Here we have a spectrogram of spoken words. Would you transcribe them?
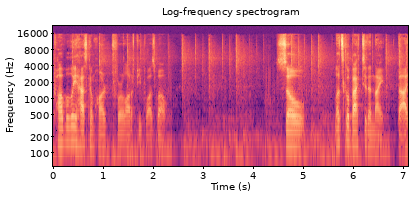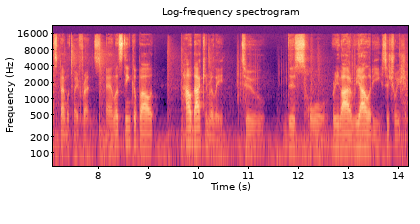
probably has come hard for a lot of people as well. So let's go back to the night that I spent with my friends and let's think about how that can relate to this whole reality situation.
